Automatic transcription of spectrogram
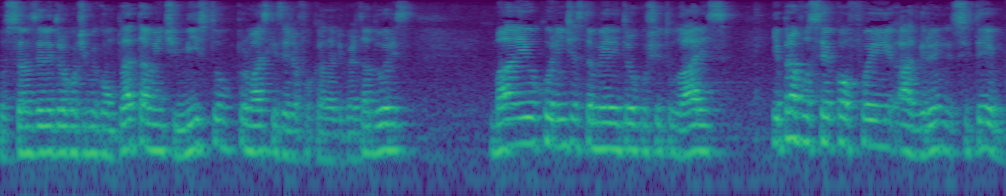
O Santos ele entrou com um time completamente misto, por mais que esteja focando na Libertadores. Mas o Corinthians também entrou com os titulares. E para você, qual foi a grande. Se teve,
